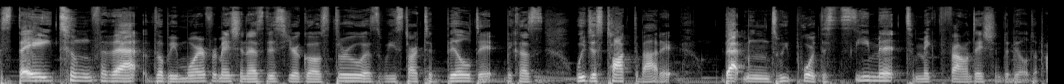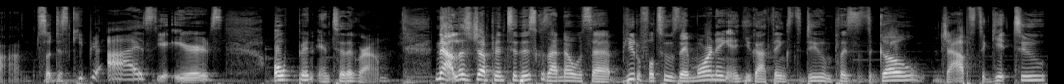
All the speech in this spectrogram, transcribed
stay tuned for that. There'll be more information as this year goes through as we start to build it because we just talked about it. That means we poured the cement to make the foundation to build upon. So just keep your eyes, your ears open into the ground. Now let's jump into this because I know it's a beautiful Tuesday morning and you got things to do and places to go, jobs to get to,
